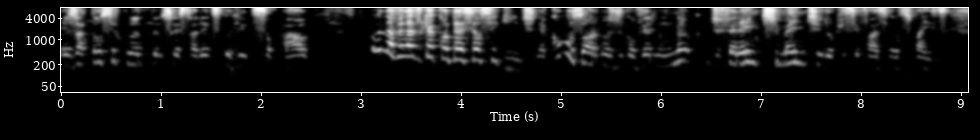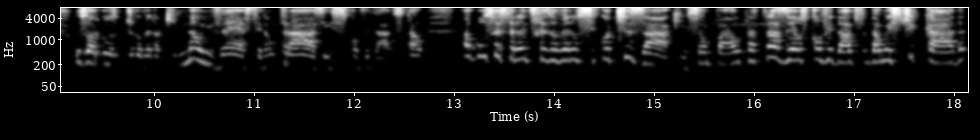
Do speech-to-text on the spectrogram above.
eles já estão circulando pelos restaurantes do Rio de São Paulo. Na verdade, o que acontece é o seguinte, né? Como os órgãos de governo, diferentemente do que se faz em outros países, os órgãos de governo aqui não investem, não trazem esses convidados e tal, alguns restaurantes resolveram se cotizar aqui em São Paulo para trazer os convidados, dar uma esticada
